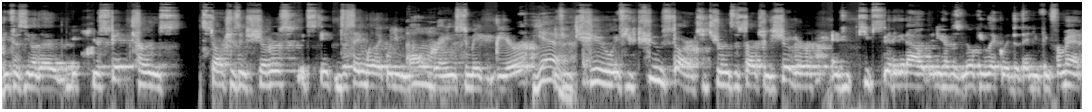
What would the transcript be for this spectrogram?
because you know the your spit turns starches and sugars. It's it, the same way like when you malt grains to make beer. Yeah. If you chew if you chew starch, it turns the starch into sugar, and if you keep spitting it out, then you have this milky liquid that then you can ferment,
